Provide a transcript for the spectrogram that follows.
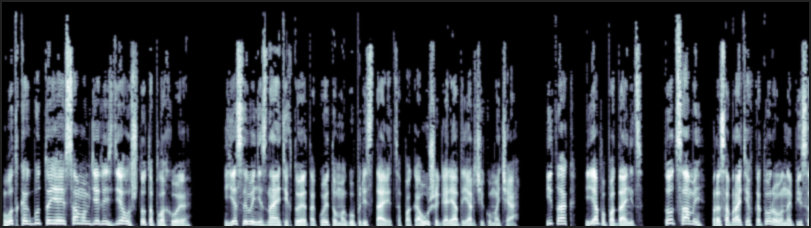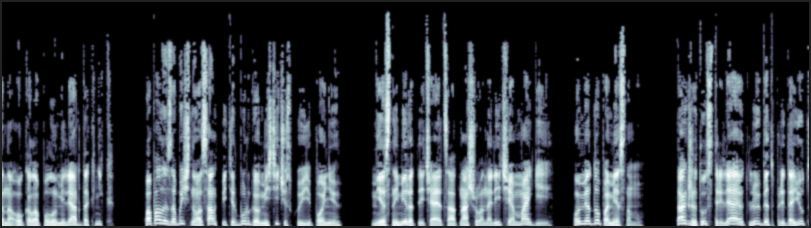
Вот как будто я и в самом деле сделал что-то плохое. Если вы не знаете, кто я такой, то могу представиться, пока уши горят ярче кумача. Итак, я попаданец. Тот самый, про собратьев которого написано около полумиллиарда книг. Попал из обычного Санкт-Петербурга в мистическую Японию. Местный мир отличается от нашего наличием магии. Омедо по-местному. Также тут стреляют, любят, предают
